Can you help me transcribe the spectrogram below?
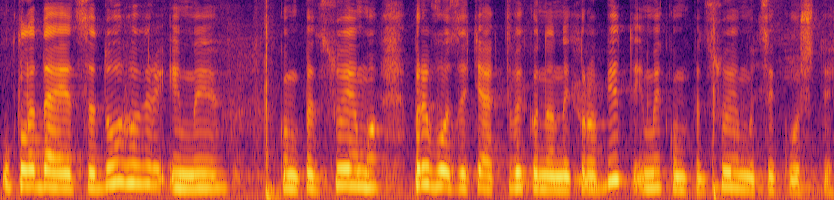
укладається договір, і ми компенсуємо, привозить акт виконаних робіт, і ми компенсуємо ці кошти.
